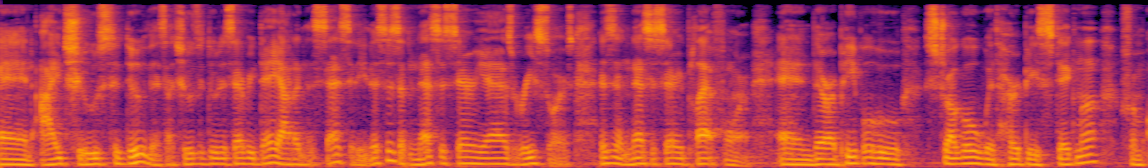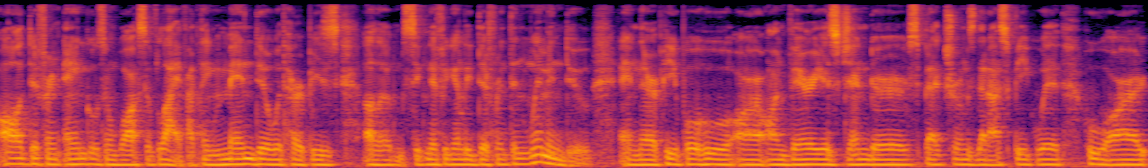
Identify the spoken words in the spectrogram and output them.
And I choose to do this. I choose to do this every day out of necessity. This is a necessary as resource. This is a necessary platform. And there are people who struggle with herpes stigma from all different angles and walks of life. I think men deal with herpes uh, significantly different than women do. And there are people who are on various gender spectrums that I speak with who are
